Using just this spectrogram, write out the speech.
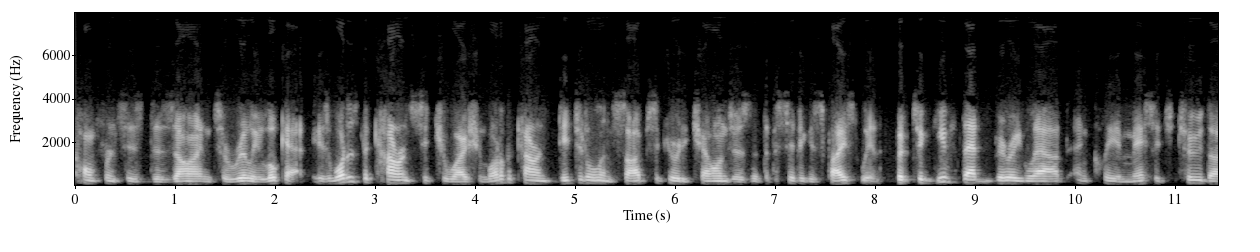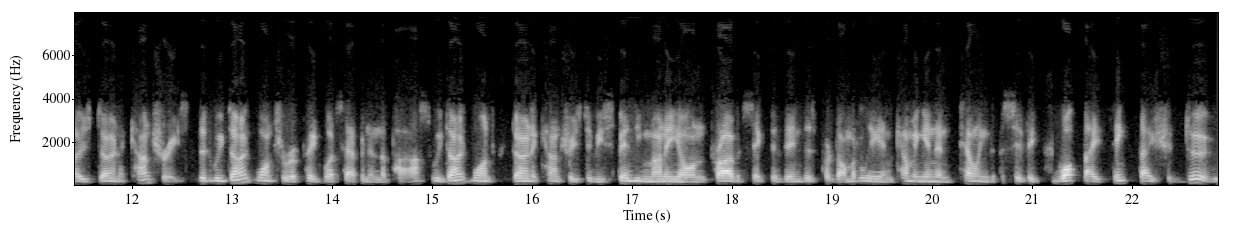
conference is designed to really look at is what is the current situation? What are the current digital and cybersecurity challenges that the Pacific is faced with? But to give that very loud and clear message to those donor countries that we don't want to repeat what's happened in the past. We don't want donor countries to be spending money on private sector vendors predominantly and coming in and telling the Pacific what they think they should do.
